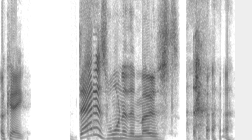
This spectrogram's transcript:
Okay, that is one of the most.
